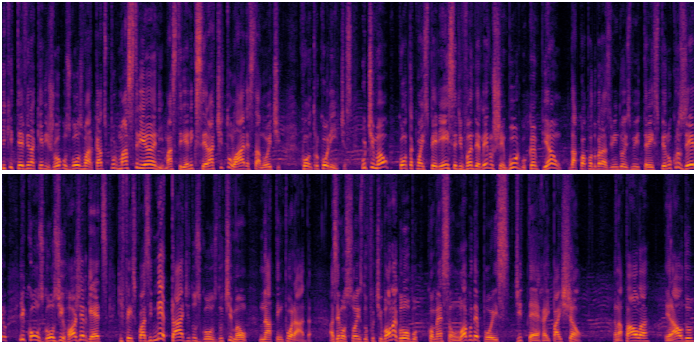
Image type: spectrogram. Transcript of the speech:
e que teve naquele jogo os gols marcados por Mastriani. Mastriani que será titular esta noite contra o Corinthians. O Timão conta com a experiência de Vanderlei Luxemburgo, campeão da Copa do Brasil em 2003 pelo Cruzeiro, e com os gols de Roger Guedes, que fez quase metade dos gols do Timão na temporada. As emoções do futebol na Globo começam logo depois de Terra e Paixão. Ana Paula, Heraldo.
